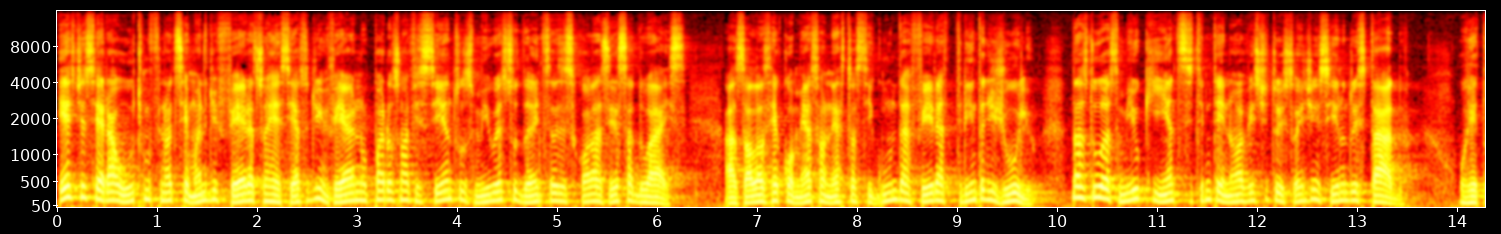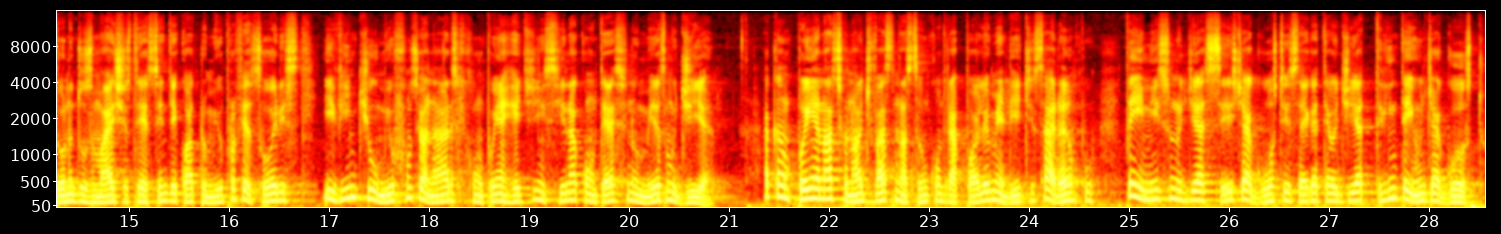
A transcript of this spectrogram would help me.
Este será o último final de semana de férias do recesso de inverno para os 900 mil estudantes das escolas estaduais. As aulas recomeçam nesta segunda-feira, 30 de julho, nas 2.539 instituições de ensino do Estado. O retorno dos mais de 64 mil professores e 21 mil funcionários que compõem a rede de ensino acontece no mesmo dia. A campanha nacional de vacinação contra a poliomielite e sarampo tem início no dia 6 de agosto e segue até o dia 31 de agosto.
